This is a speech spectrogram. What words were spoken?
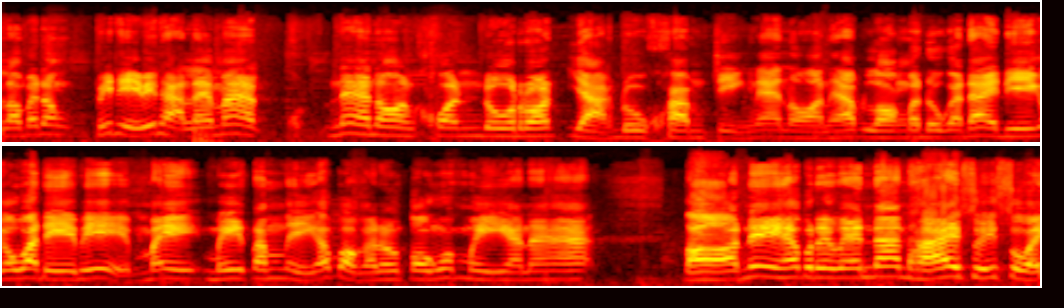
เราไม่ต้องพิถีพิถันอะไรมาก แน่นอนคนดูรถอยากดูความจริงแน่นอนครับ ลองมาดูกันได้ดีก็ว่าดีพี่ ไม่มีตำหนิก็บอกกันตรงๆว่ามีกันนะฮะต่อนี่ครับบริเวณด้านท้ายสวย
